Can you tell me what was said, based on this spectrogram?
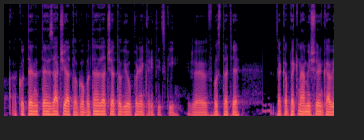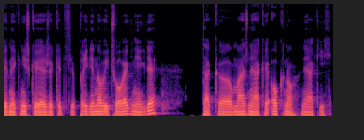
ako ten, ten začiatok, lebo ten začiatok je úplne kritický. Že v podstate taká pekná myšlienka v jednej knižke je, že keď príde nový človek niekde, tak e, máš nejaké okno nejakých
